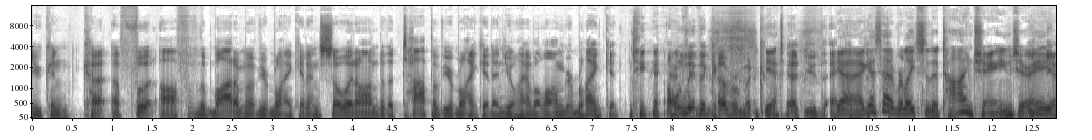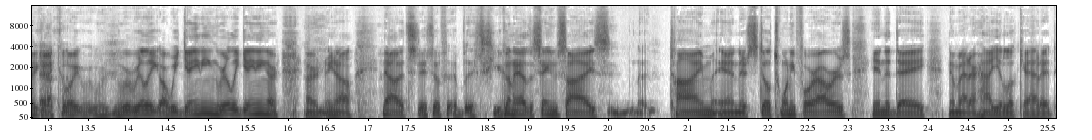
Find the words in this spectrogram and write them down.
you can cut a foot off of the bottom of your blanket and sew it onto the top of your blanket, and you'll have a longer blanket. Only the government can yeah. tell you that. Yeah, I guess that relates to the time change, right? Yeah. we're really are we gaining, really gaining, or, or you know, no, it's it's, a, it's you're going to have the same size uh, time, and there's still 24 hours in the day, no matter how you look at it.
